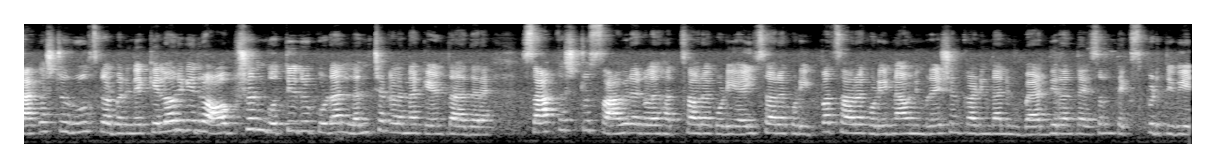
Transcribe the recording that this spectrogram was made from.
ಸಾಕಷ್ಟು ರೂಲ್ಸ್ಗಳು ಬಂದಿದೆ. ಕೆಲವರಿಗೆ ಇದ್ರ ಆಪ್ಷನ್ ಗೊತ್ತಿದ್ರು ಕೂಡ ಲಂಚಗಳನ್ನ ಕೇಳ್ತಾ ಇದ್ದಾರೆ. ಸಾಕಷ್ಟು ಸಾವಿರಗಳ, ಹತ್ತು ಸಾವಿರ ಕೊಡಿ, ಐದು ಸಾವಿರ ಕೊಡಿ, ಇಪ್ಪತ್ತು ಸಾವಿರ ಕೊಡಿ, ನಾವು ನಿಮ್ಮ ರೇಷನ್ ಕಾರ್ಡಿಂದ ನಿಮ್ಗೆ ಬ್ಯಾಡ್ದಿರೋಂಥ ಹೆಸರನ್ನ ತೆಗೆಸ್ಬಿಡ್ತೀವಿ.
